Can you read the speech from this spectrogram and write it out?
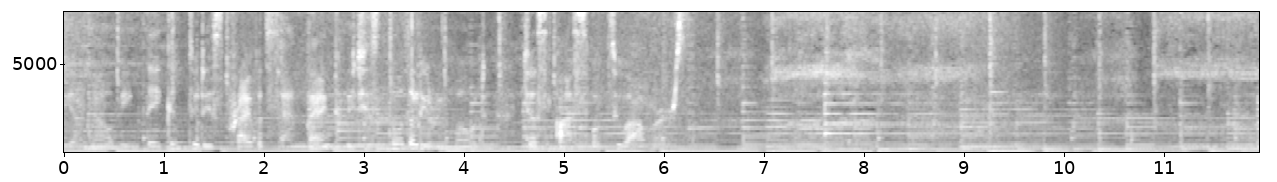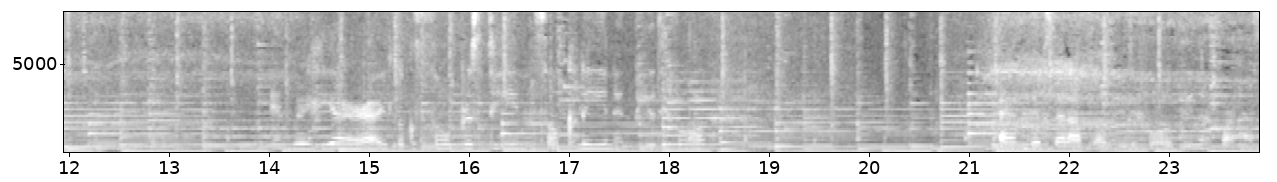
We are now being taken to this private sandbank which is totally remote, just us for 2 hours. It looks so pristine, so clean and beautiful. And they've set up a beautiful dinner for us.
